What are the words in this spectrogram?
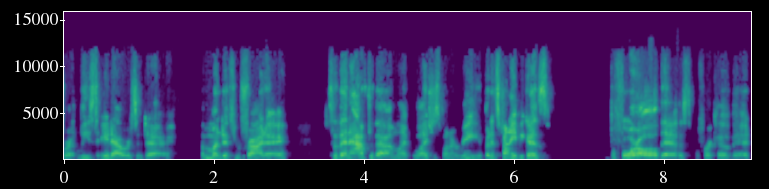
for at least eight hours a day monday through friday so then after that i'm like well i just want to read but it's funny because before all this before covid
